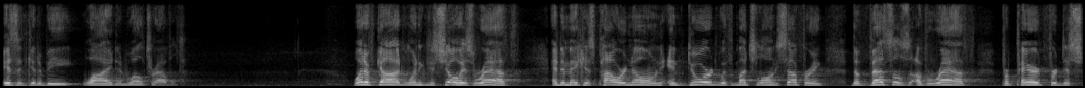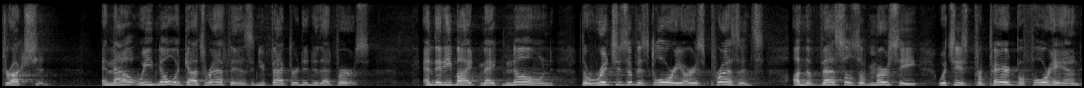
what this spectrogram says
isn't going to be wide and well traveled. What if God, wanting to show his wrath and to make his power known, endured with much long suffering the vessels of wrath prepared for destruction. And now we know what God's wrath is, and you factor it into that verse. And that he might make known the riches of his glory or his presence on the vessels of mercy, which is prepared beforehand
